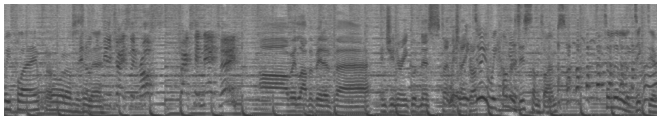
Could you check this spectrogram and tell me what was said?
We play. Oh, what else is in there? Jason Ross. Tracks in there too. Oh, we love a bit of uh, engineering goodness, don't we, Shane We Cross? do. We can't resist sometimes. It's a little addictive.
